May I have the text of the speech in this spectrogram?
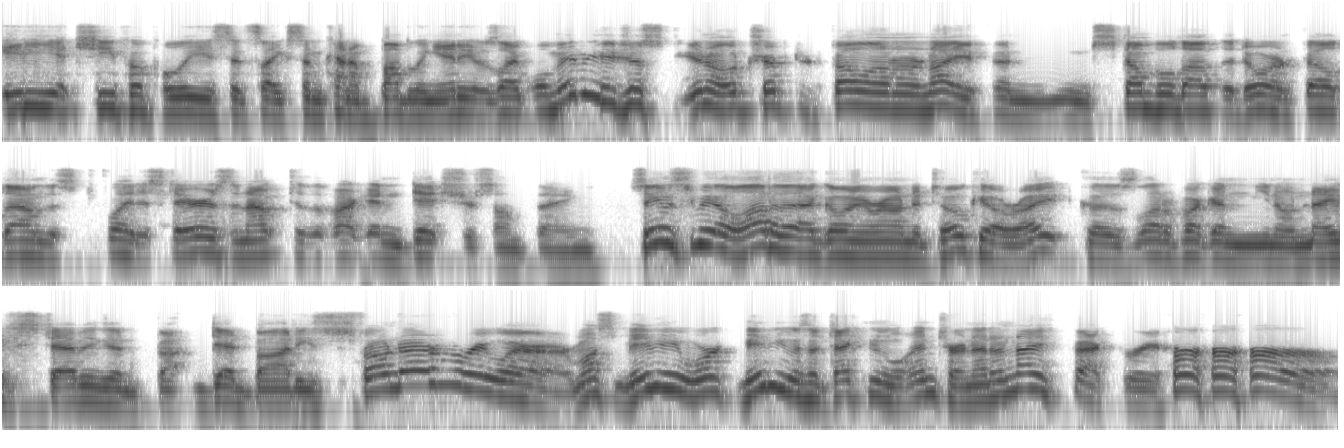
idiot chief of police. It's like some kind of bumbling idiot. Was like, well, maybe he just you know tripped and fell on a knife and stumbled out the door and fell down this flight of stairs and out to the fucking ditch or something. Seems to be a lot of that going around in Tokyo, right? Because a lot of fucking you know knife stabbings and bo- dead bodies just found everywhere. Must maybe he worked. Maybe he was a technical intern at a knife factory. Her her her.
